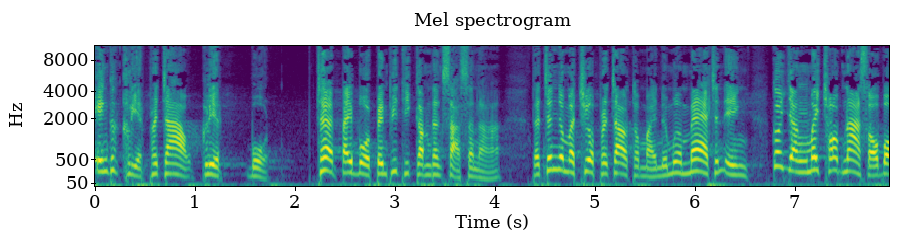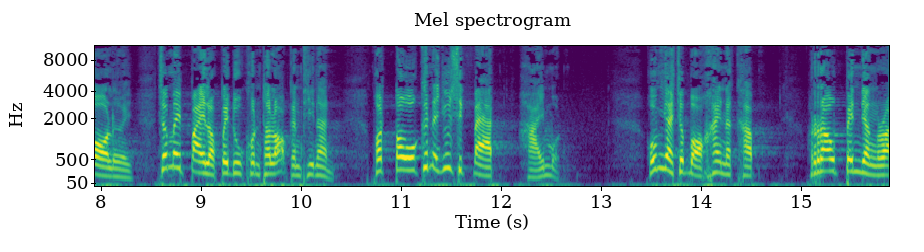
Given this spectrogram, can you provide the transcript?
เองก็เกลียดพระเจ้า เกลียดโบสถ์แค่ไปโบสถ์เป็นพิธีกรรมทางศาสนา แต่ฉันจะมาเชื่อพระเจ้าทำไมในเมื่อแม่ฉันเองก็ยังไม่ชอบหน้าสอบอเลยฉันไม่ไปหรอกไปดูคนทะเลาะกันที่นั่นพอโตขึ้นอายุ 18 หายหมด ผมอยากจะบอกให้นะครับ เราเป็นอย่างไร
